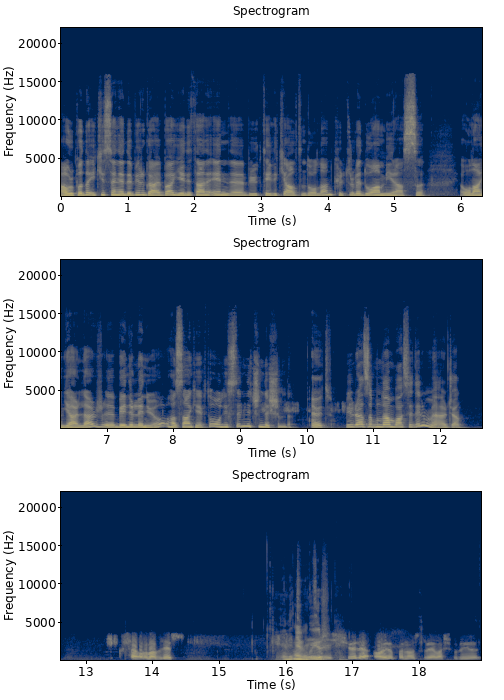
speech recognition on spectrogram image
Avrupa'da iki senede bir galiba yedi tane en e, büyük tehlike altında olan kültür ve doğa mirası olan yerler e, belirleniyor. Hasankeyf de o listenin içinde şimdi. Evet, biraz da bundan bahsedelim mi Ercan? Kısa olabilir. Evet, Evet. buyur. Ee, şöyle Avrupa Nostra'ya başvuruyu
